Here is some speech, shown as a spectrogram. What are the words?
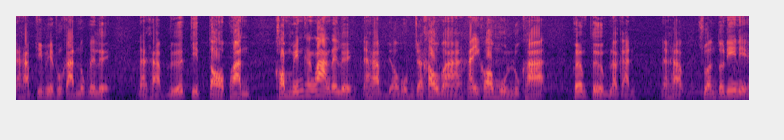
นะครับ ที่เพจผู้การนุกได้เลยนะครับหรือติดต่อผ่านคอมเมนต์ข้างล่างได้เลยนะครับ เดี๋ยวผมจะเข้ามาให้ข้อมูลลูกค้าเพิ่มเติมแล้วกันนะครับ ส่วนตัวนี้นี่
